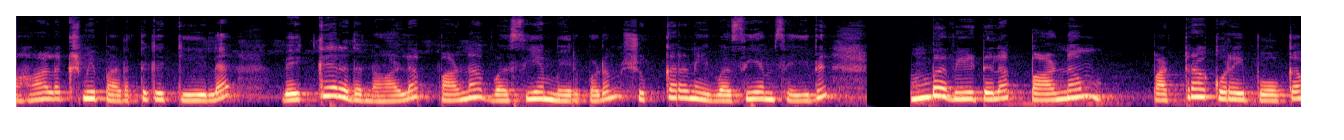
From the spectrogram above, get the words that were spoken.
மகாலட்சுமி படத்துக்கு கீழே வைக்கிறதுனால பண வசியம் ஏற்படும். சுக்கரனை வசியம் செய்து நம்ம வீட்டில் பணம் பற்றாக்குறை போக்க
